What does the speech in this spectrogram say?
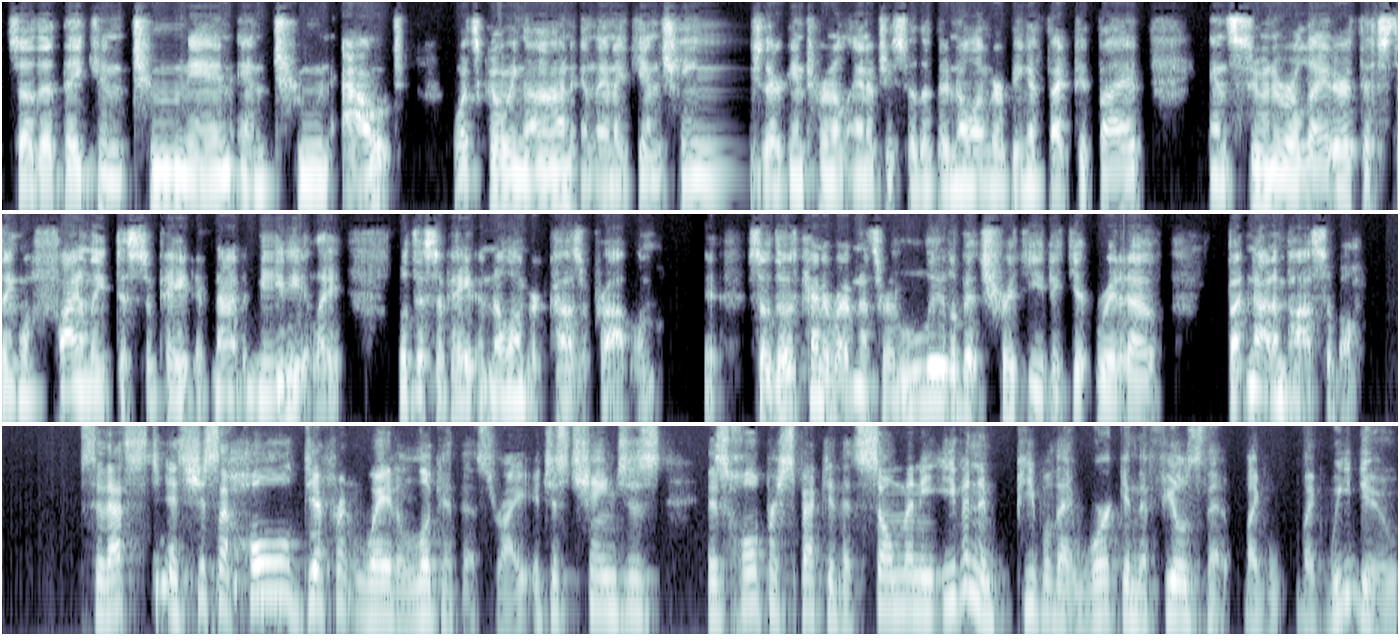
so that they can tune in and tune out what's going on and then again change their internal energy so that they're no longer being affected by it. And sooner or later this thing will finally dissipate if not immediately will dissipate and no longer cause a problem so those kind of remnants are a little bit tricky to get rid of but not impossible so that's it's just a whole different way to look at this right it just changes this whole perspective that so many even in people that work in the fields that like like we do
